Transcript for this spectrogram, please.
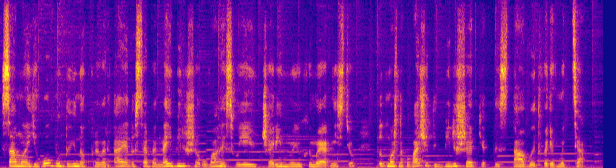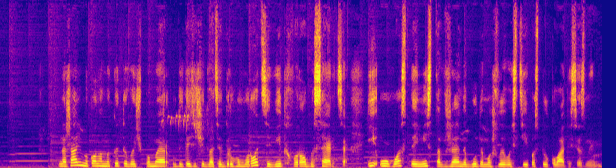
саме його будинок привертає до себе найбільше уваги своєю чарівною химерністю. Тут можна побачити більше 500 витворів митця. На жаль, Микола Микитович помер у 2022 році від хвороби серця, і у гостей міста вже не буде можливості поспілкуватися з ним.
